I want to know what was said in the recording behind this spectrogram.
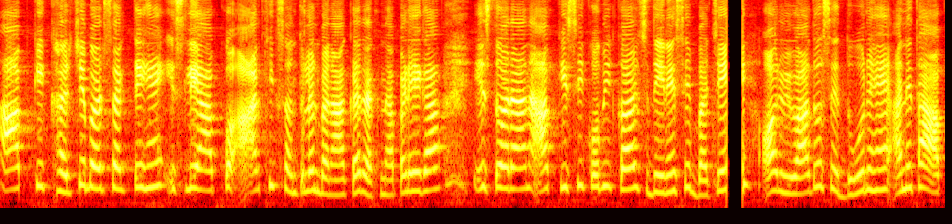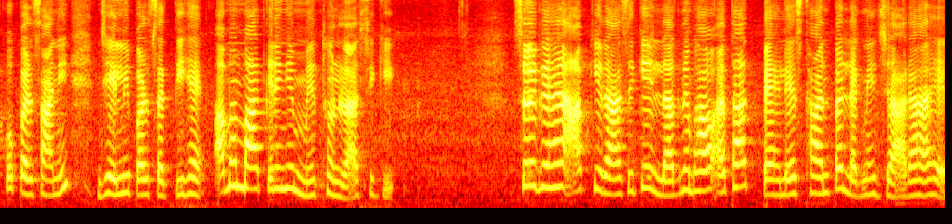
आपके खर्चे बढ़ सकते हैं, इसलिए आपको आर्थिक संतुलन बनाकर रखना पड़ेगा। इस दौरान आप किसी को भी कर्ज देने से बचें और विवादों से दूर रहें, अन्यथा आपको परेशानी झेलनी पड़ सकती है। अब हम बात करेंगे मिथुन राशि की। सूर्य ग्रहण आपकी राशि के लग्न भाव अर्थात पहले स्थान पर लगने जा रहा है।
